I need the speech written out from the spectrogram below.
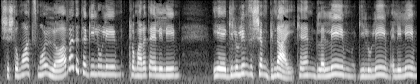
ששלמה עצמו לא עבד את הגילולים, כלומר את האלילים. אה, גילולים זה שם גנאי, כן? גללים, גילולים, אלילים,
